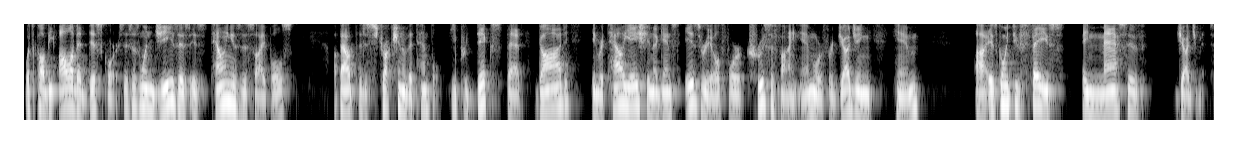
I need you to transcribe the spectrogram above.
what's called the Olivet Discourse. This is when Jesus is telling his disciples about the destruction of the temple. He predicts that God, in retaliation against Israel for crucifying him or for judging him, uh, is going to face a massive judgment.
